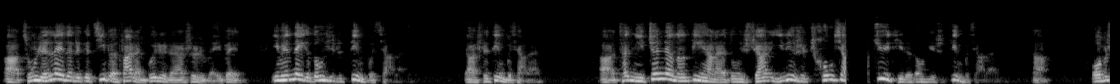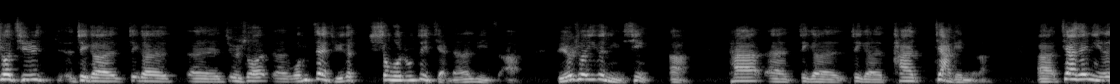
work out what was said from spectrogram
啊，从人类的这个基本发展规律来说是违背的，因为那个东西是定不下来的，啊，是定不下来的，啊，它你真正能定下来的东西，实际上一定是抽象具体的东西是定不下来的。啊，我们说其实这个这个呃，就是说呃，我们再举一个生活中最简单的例子啊，比如说一个女性啊，她呃这个这个她嫁给你了，啊，嫁给你的，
